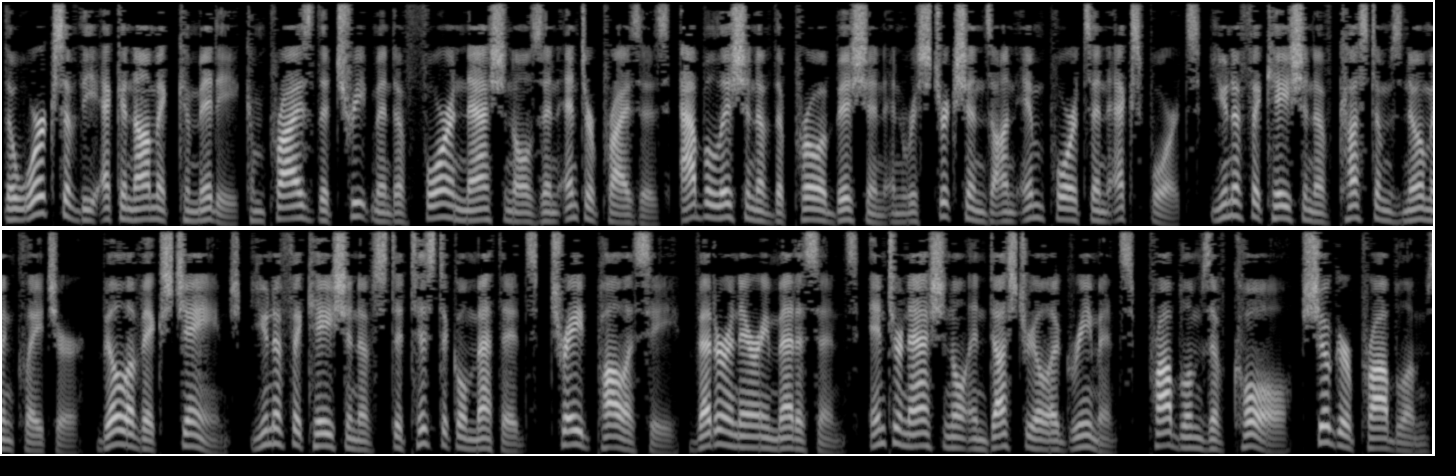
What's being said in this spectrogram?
the works of the Economic Committee comprise the treatment of foreign nationals and enterprises, abolition of the prohibition and restrictions on imports and exports, unification of customs nomenclature, bill of exchange, unification of statistical methods, trade policy, veterinary medicines, international industrial agreements, problems of coal, sugar problems,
